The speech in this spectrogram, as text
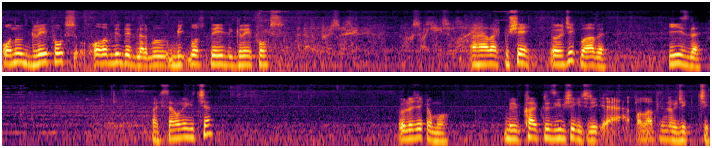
Onu Grey Fox olabilir dediler. Bu Big Boss değil Grey Fox. Aha bak bu şey. Ölecek bu abi. İyi izle. Bak sen ona gideceksin. Ölecek ama o. Bir kalp krizi gibi bir şey geçirecek. Ya, falan filan ölecek gidecek.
